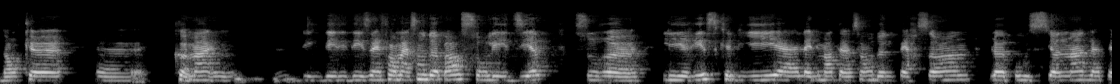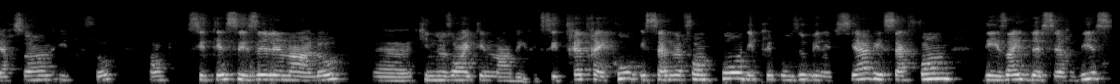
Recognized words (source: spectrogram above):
Donc, euh, euh, comment des, informations de base sur les diètes, sur les risques liés à l'alimentation d'une personne, le positionnement de la personne et tout ça. Donc, c'était ces éléments-là euh, qui nous ont été demandés. C'est très, très court et ça ne forme pas des préposés aux bénéficiaires et ça forme des aides de service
